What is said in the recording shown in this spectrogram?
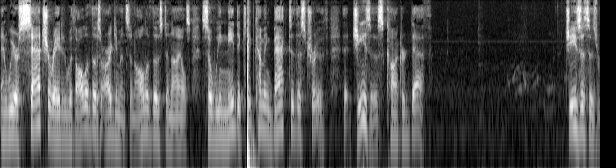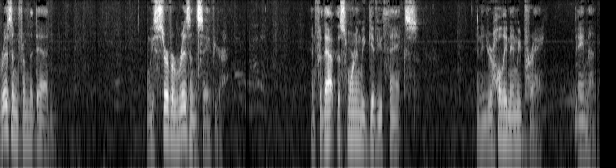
And we are saturated with all of those arguments and all of those denials. So we need to keep coming back to this truth that Jesus conquered death. Jesus is risen from the dead. We serve a risen Savior. And for that, this morning, we give you thanks. And in your holy name we pray. Amen.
